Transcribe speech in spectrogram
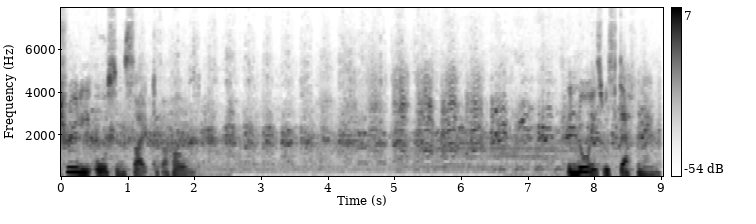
Truly awesome sight to behold. The noise was deafening,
